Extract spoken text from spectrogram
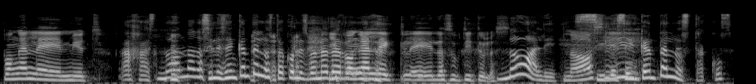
Pónganle en mute. Ajá, no, no, no, si les encantan los tacos les van a Y dar... pónganle eh, los subtítulos. No, Ale. No, si sí. les encantan los tacos,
